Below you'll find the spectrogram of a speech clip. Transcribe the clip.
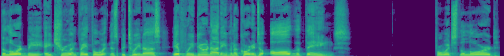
The Lord be a true and faithful witness between us if we do not even according to all the things for which the Lord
